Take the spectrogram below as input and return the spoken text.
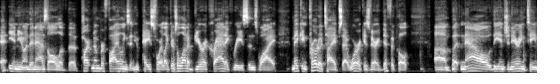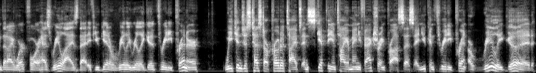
and you know and then has all of the part number filings and who pays for it. Like there's a lot of bureaucratic reasons why making prototypes at work is very difficult. Um, but now the engineering team that I work for has realized that if you get a really, really good 3D printer, we can just test our prototypes and skip the entire manufacturing process, and you can 3D print a really good,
